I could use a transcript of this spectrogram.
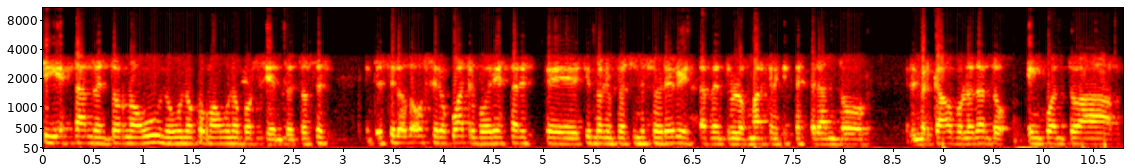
sigue estando en torno a 1, 1,1%. Entonces, entre 0,2, 0,4 podría estar este, siendo la inflación de febrero y estar dentro de los márgenes que está esperando el mercado. Por lo tanto, en cuanto a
